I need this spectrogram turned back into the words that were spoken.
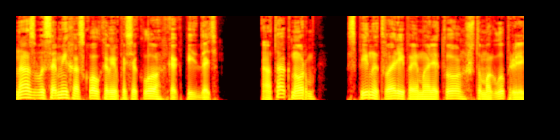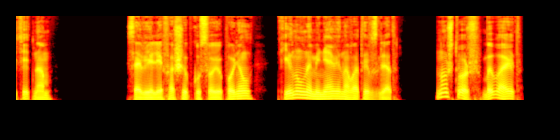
нас бы самих осколками посекло, как пить дать. А так норм. Спины тварей поймали то, что могло прилететь нам. Савельев ошибку свою понял, кинул на меня виноватый взгляд. Ну что ж, бывает.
